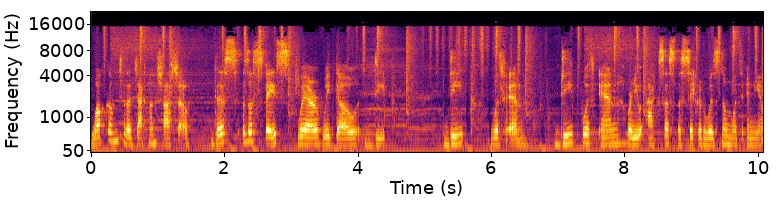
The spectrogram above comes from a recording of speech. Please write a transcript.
Welcome to the Jaclyn Shaw Show. This is a space where we go deep, deep within, deep within where you access the sacred wisdom within you,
